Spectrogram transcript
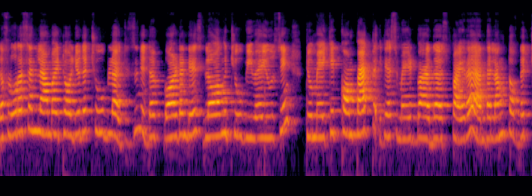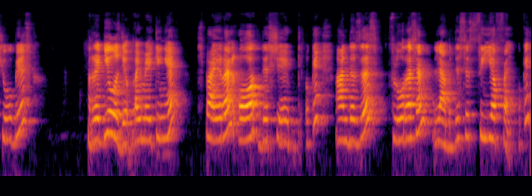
the fluorescent lamp I told you the tube light, isn't it? The golden days long tube we were using to make it compact. It is made by the spiral and the length of the tube is reduced by making a spiral or this shaped, okay? And this is fluorescent lamp. This is CFL. Okay.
